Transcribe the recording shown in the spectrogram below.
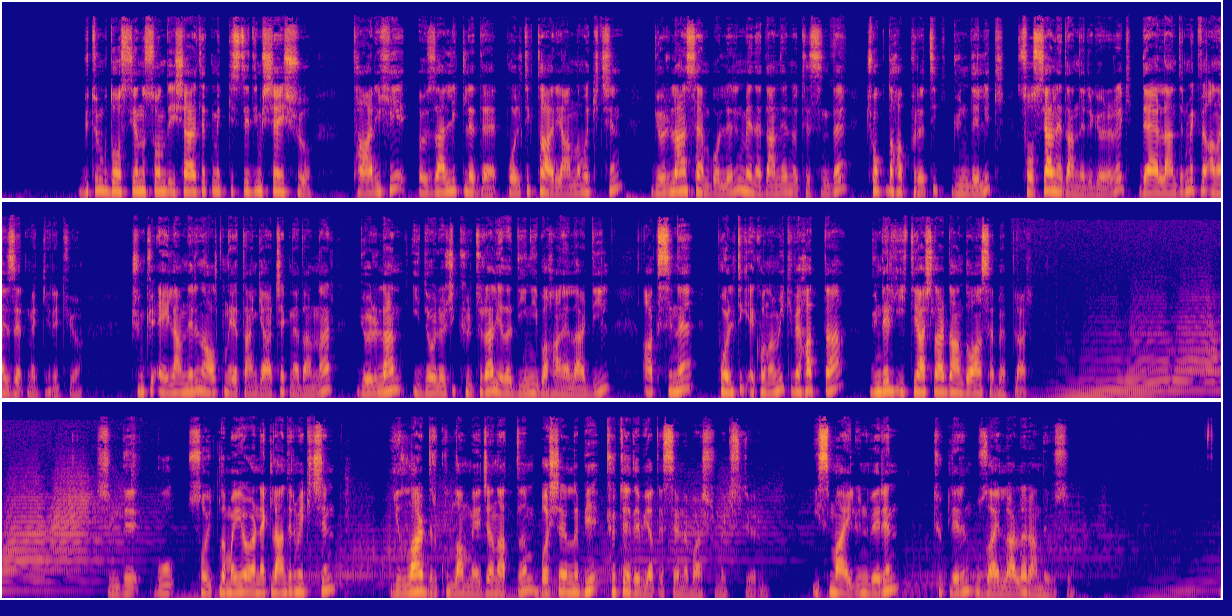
Bütün bu dosyanın sonunda işaret etmek istediğim şey şu. Tarihi özellikle de politik tarihi anlamak için görülen sembollerin ve nedenlerin ötesinde çok daha pratik, gündelik, sosyal nedenleri görerek değerlendirmek ve analiz etmek gerekiyor. Çünkü eylemlerin altında yatan gerçek nedenler görülen ideolojik, kültürel ya da dini bahaneler değil, aksine politik, ekonomik ve hatta gündelik ihtiyaçlardan doğan sebepler. Şimdi bu soyutlamayı örneklendirmek için yıllardır kullanmaya can attığım başarılı bir kötü edebiyat eserine başvurmak istiyorum. İsmail Ünver'in Türklerin Uzaylılarla Randevusu.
